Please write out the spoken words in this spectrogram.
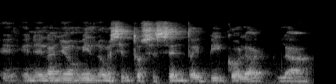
eh, en el año 1960 y pico la, la,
